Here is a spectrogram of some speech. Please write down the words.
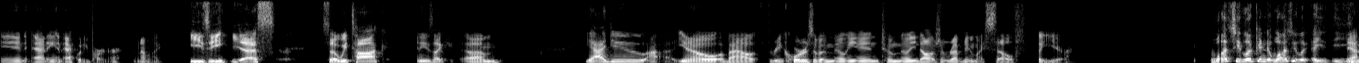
in adding an equity partner? And I'm like, Easy. Yes. So we talk and he's like, um, yeah, I do, uh, you know, about three quarters of a million to a million dollars in revenue myself a year. What's he looking to? Why is he look? He, he, yeah.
